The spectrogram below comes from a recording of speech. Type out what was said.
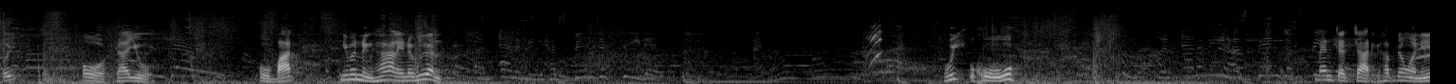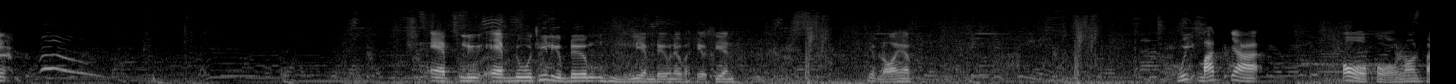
เฮ้ย โอ้ ได้อยู่ โอ้ บัสนี่มันหนึ่งห้าเลยนะเพื่อนอุ้ย โอ้โห แม่นจัดจัดๆครับจังหวะนี้ แอบหรือแอบดูที่เหลี่ยมเดิมเหลี่ยมเดิมเลยว่ะเตียวเซียน เรียบร้อยครับอุ้ยบัสอย่าโอ้โหรอดไป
